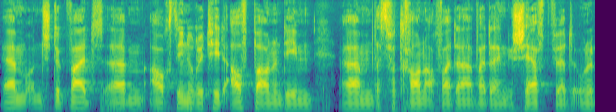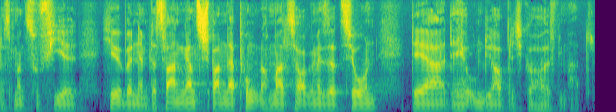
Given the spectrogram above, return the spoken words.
ähm, und ein Stück weit ähm, auch Seniorität aufbauen, indem ähm, das Vertrauen auch weiter weiterhin geschärft wird, ohne dass man zu viel hier übernimmt. Das war ein ganz spannender Punkt nochmal zur Organisation, der der hier unglaublich geholfen hat.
